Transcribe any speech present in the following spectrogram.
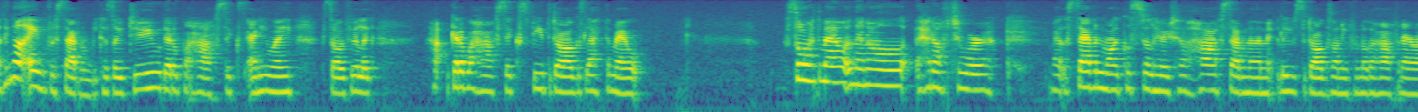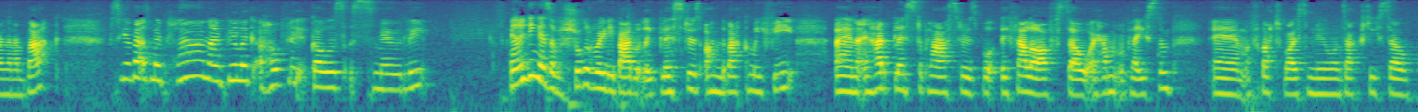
I think I'll aim for seven because I do get up at half six anyway. So I feel like get up at half six, feed the dogs, let them out, sort them out and then I'll head off to work about seven. Michael's still here till half seven and then it leaves the dogs only for another half an hour and then I'm back. So yeah, that's my plan. I feel like hopefully it goes smoothly. The only thing is I've struggled really bad with like blisters on the back of my feet and I had blister plasters but they fell off so I haven't replaced them. Um, I forgot to buy some new ones actually so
